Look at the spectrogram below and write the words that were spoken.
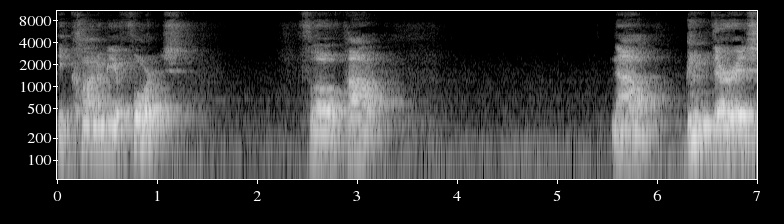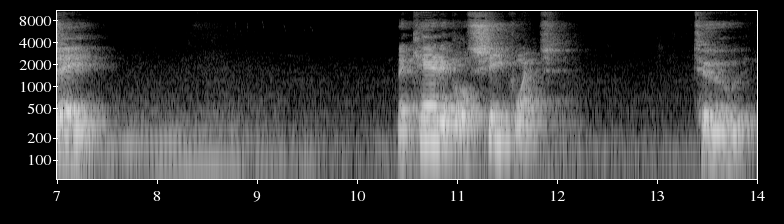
economy of force, flow of power. Now, there is a mechanical sequence to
